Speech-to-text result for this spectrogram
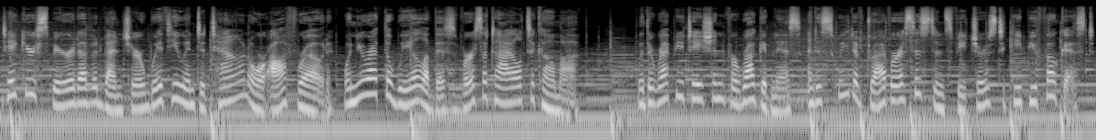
Take your spirit of adventure with you into town or off-road when you're at the wheel of this versatile Tacoma. With a reputation for ruggedness and a suite of driver assistance features to keep you focused,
